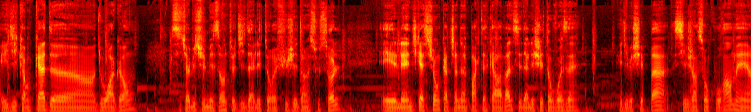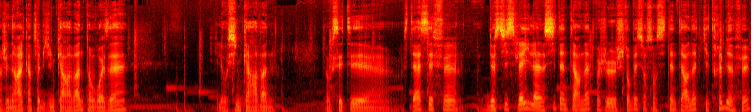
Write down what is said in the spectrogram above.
Et il dit qu'en cas d'ouragan, si tu habites une maison, on te dit d'aller te réfugier dans le sous-sol. Et l'indication quand tu as un parc de caravane, c'est d'aller chez ton voisin. Il dit, bah, je sais pas si les gens sont au courant, mais en général, quand tu habites une caravane, ton voisin, il a aussi une caravane. Donc c'était euh, assez fin. Dusty Slay, il a un site internet. Moi, je, suis tombé sur son site internet qui est très bien fait.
